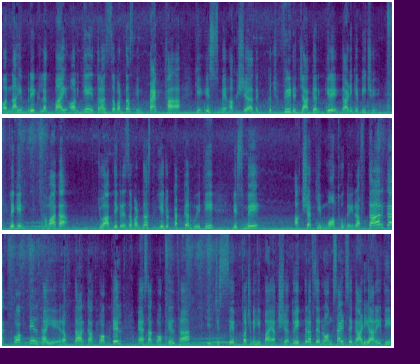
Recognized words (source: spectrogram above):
और ना ही ब्रेक लग पाई। और ये इतना ज़बरदस्त इंपैक्ट था कि इसमें अक्षत कुछ फीट जाकर गिरे गाड़ी के पीछे। लेकिन धमाका, जो आप देख रहे ज़बरदस्त। ये जो टक्कर हुई थी, इसमें अक्षत की मौत हो गई। रफ्तार का कॉकटेल था ये। रफ्तार का कॉकटेल ऐसा कॉकटेल था कि जिससे बच नहीं पाए अक्षत। तो एक तरफ़ से रॉन्ग साइड से गाड़ी आ रही थी,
